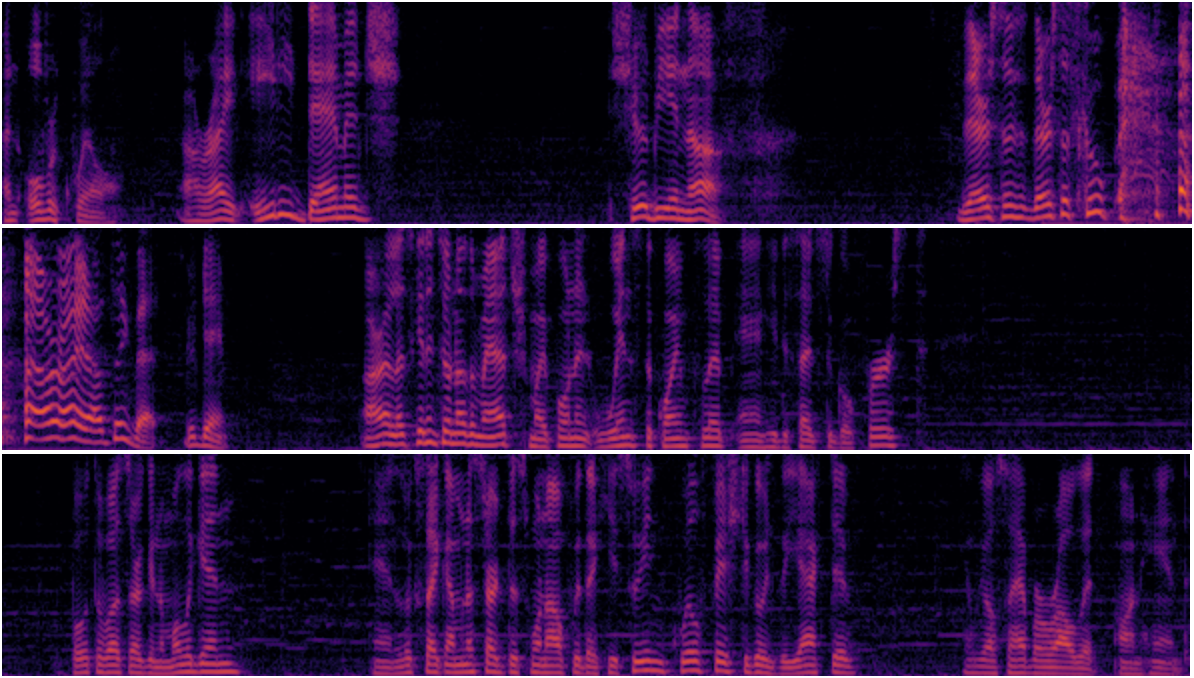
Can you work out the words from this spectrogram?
an Overqwil. Alright, 80 damage should be enough. There's a, there's a scoop. Alright, I'll take that. Good game. Alright, let's get into another match. My opponent wins the coin flip and he decides to go first. Both of us are gonna mulligan. And looks like I'm gonna start this one off with a Hisuian Qwilfish to go into the active. And we also have a Rowlet on hand.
